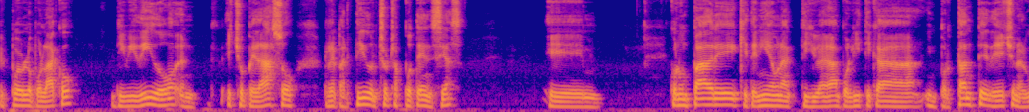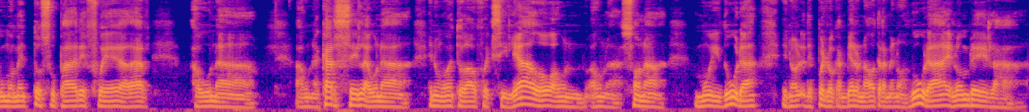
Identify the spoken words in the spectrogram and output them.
el pueblo polaco, dividido, en, hecho pedazo, repartido entre otras potencias, eh, con un padre que tenía una actividad política importante. De hecho, en algún momento su padre fue a dar a una, a una cárcel, a una, en un momento dado fue exiliado a, a una zona muy dura, después lo cambiaron a otra menos dura. El hombre la,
